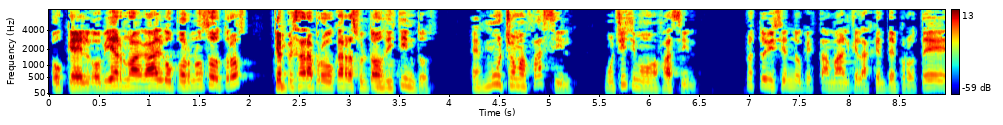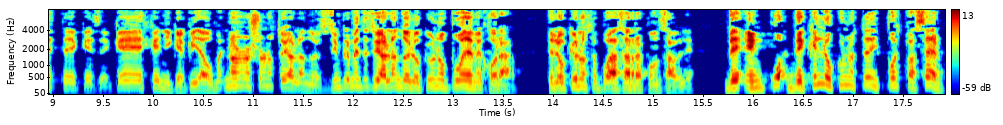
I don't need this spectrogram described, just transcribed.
o que el gobierno haga algo por nosotros que empezar a provocar resultados distintos. Es mucho más fácil, muchísimo más fácil. No estoy diciendo que está mal que la gente proteste, que se queje, ni que pida aumento. No, no, yo no estoy hablando de eso. Simplemente estoy hablando de lo que uno puede mejorar, de lo que uno se puede hacer responsable, de, qué es lo que uno esté dispuesto a hacer.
